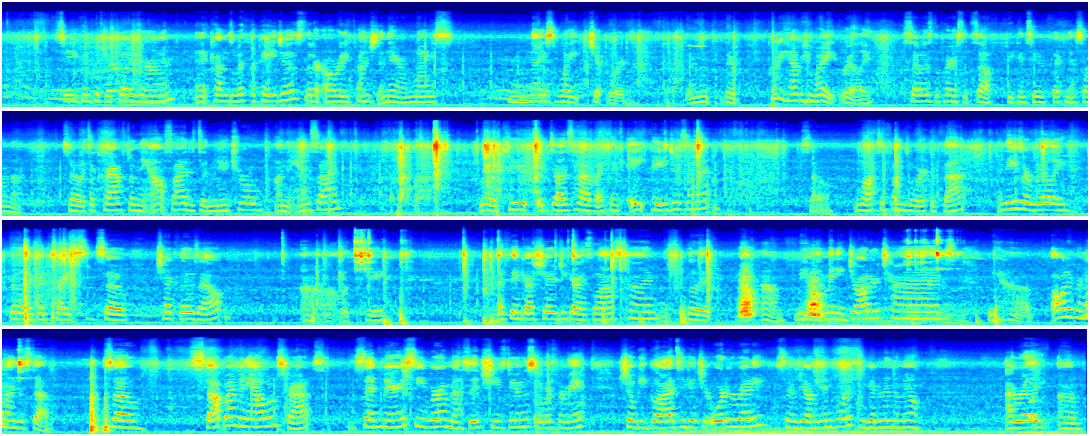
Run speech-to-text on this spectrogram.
So you can put your closure on and it comes with the pages that are already punched and they are nice, nice white chipboard. They're, they're pretty heavy weight really. So is the purse itself, you can see the thickness on that. So it's a craft on the outside, it's a neutral on the inside really cute. It does have, I think, eight pages in it. So, lots of fun to work with that. And these are really, really a good price. So, check those out. Uh, let's see. I think I showed you guys last time the um, we have the mini jotter tags. We have all different kinds of stuff. So, stop by Mini Album Scraps send Merry Seaver a message. She's doing the store for me. She'll be glad to get your order ready, send you an invoice, and get it in the mail. I really, um,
